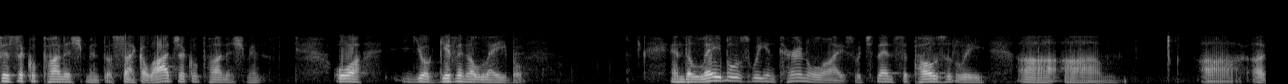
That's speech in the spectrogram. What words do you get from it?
physical punishment or psychological punishment, or you're given a label. And the labels we internalize, which then supposedly uh, um, uh, uh,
